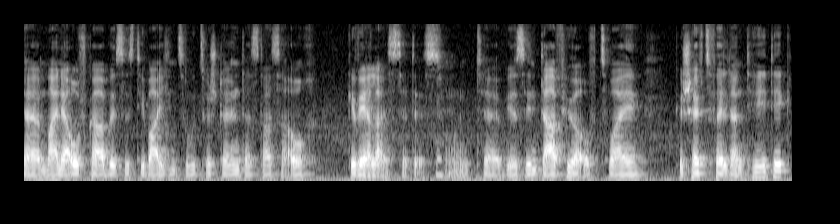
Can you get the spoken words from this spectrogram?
äh, meine Aufgabe ist es, die Weichen zuzustellen, dass das auch gewährleistet ist. Mhm. Und äh, wir sind dafür auf zwei Geschäftsfeldern tätig.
